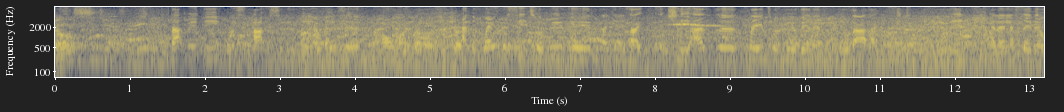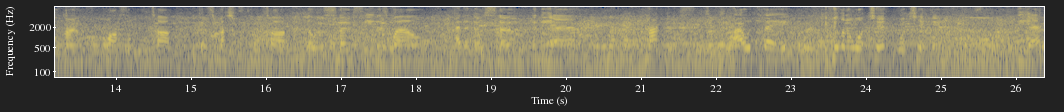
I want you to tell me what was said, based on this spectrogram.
Oh, That movie was absolutely amazing. Oh my god. And the way the seats were moving, like, like literally as the planes were moving and all that, like the seats were moving. And then let's say they were going past the water, we get splashed with water. There was a snow scene as well. And then there was snow in the air. Madness. I would say if you're gonna watch it, watch it in 4DX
